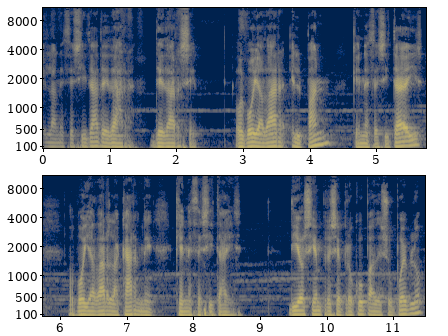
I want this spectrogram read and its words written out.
en la necesidad de dar, de darse. Os voy a dar el pan que necesitáis, os voy a dar la carne que necesitáis. Dios siempre se preocupa de su pueblo,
